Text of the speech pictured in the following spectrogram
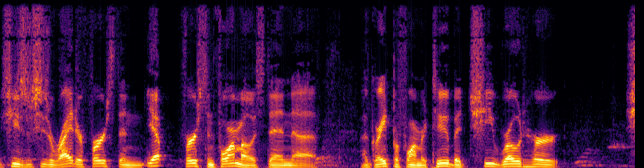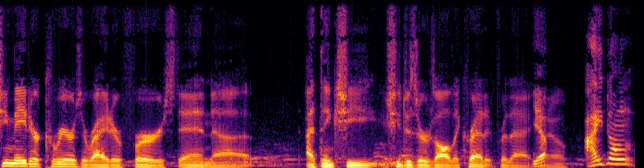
she's she's a writer first and Yep. first and foremost, and uh, a great performer too. But she wrote her, she made her career as a writer first, and uh, I think she she deserves all the credit for that. Yep. You know? I don't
